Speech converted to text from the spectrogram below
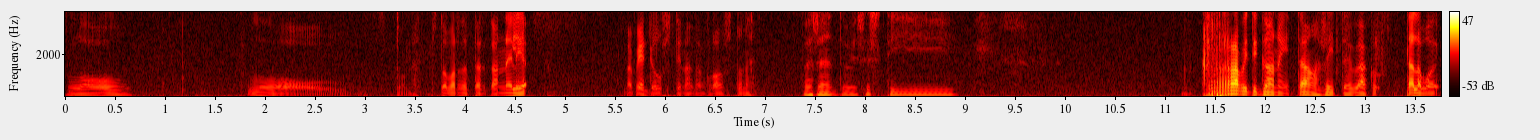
Glow... Glowstone. Sitä varten tarvitaan neljä. Mä pidän dustina ton glowstone. Pääsääntöisesti. Gravity Gunni. Tää on sitten hyvä, kun täällä voi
